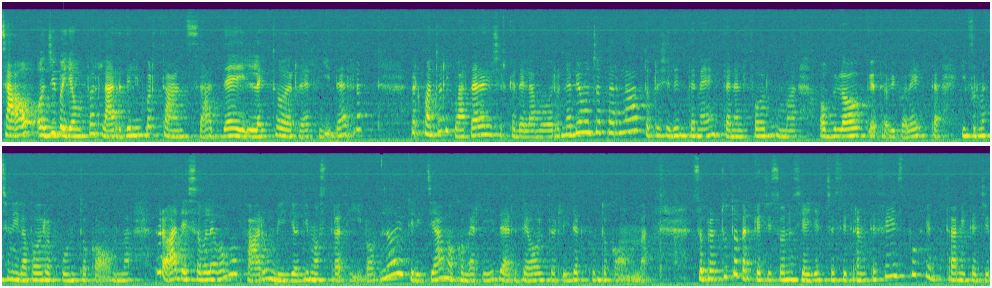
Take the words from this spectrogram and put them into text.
Ciao, oggi vogliamo parlare dell'importanza del lettore reader per quanto riguarda la ricerca del lavoro. Ne abbiamo già parlato precedentemente nel forum o blog, tra virgolette, informazionilavoro.com, però adesso volevamo fare un video dimostrativo. Noi utilizziamo come reader theoldreader.com soprattutto perché ci sono sia gli accessi tramite Facebook che tramite G+,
